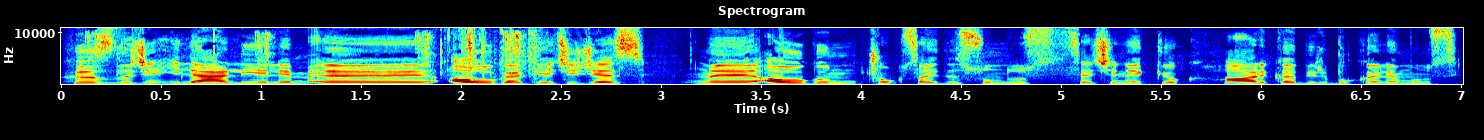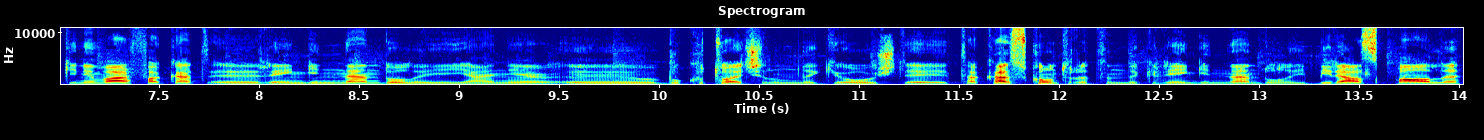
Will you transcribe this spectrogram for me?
Hızlıca ilerleyelim. Ee, AUG'a geçeceğiz. Ee, AUG'un çok sayıda sunduğu seçenek yok. Harika bir Bukalemun skin'i var fakat e, renginden dolayı yani e, bu kutu açılımındaki o işte takas kontratındaki renginden dolayı biraz pahalı.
